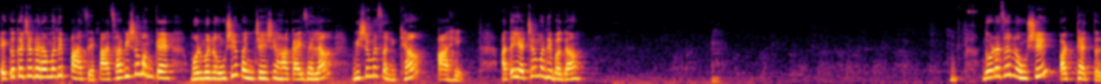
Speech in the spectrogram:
एककाच्या घरामध्ये पाच आहे. पाच हा विषम अंक आहे. म्हणून मग नऊशे पंच्याऐंशी हा काय झाला? विषमसंख्या आहे. आता याच्यामध्ये बघा. दोन हजार नऊशे अठ्ठ्याहत्तर.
